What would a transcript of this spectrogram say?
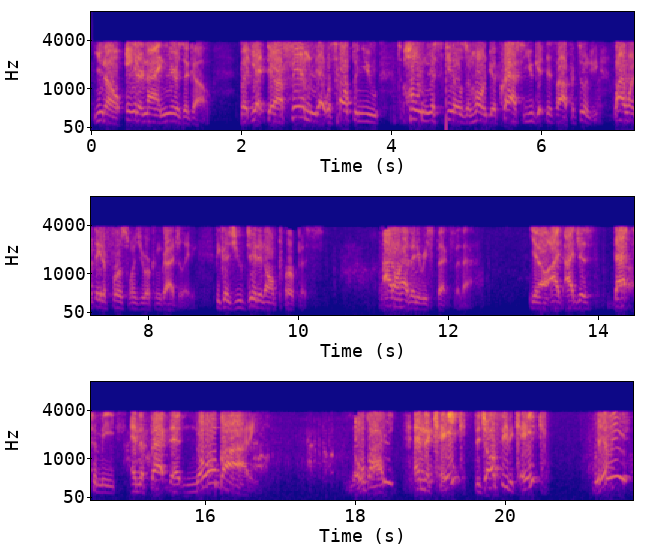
you know, eight or nine years ago. But yet there are family that was helping you hone your skills and hone your craft so you get this opportunity. Why weren't they the first ones you were congratulating? Because you did it on purpose. I don't have any respect for that. You know, I, I just, that to me, and the fact that nobody, nobody, and the cake, did y'all see the cake? Really?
